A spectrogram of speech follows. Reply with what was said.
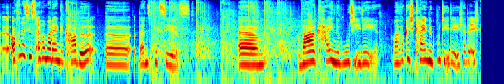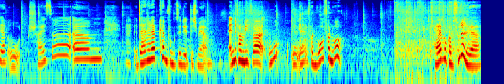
äh, organisierst einfach mal dein Gekabel äh, deines PCs. Ähm, war keine gute Idee war wirklich keine gute Idee. Ich hatte echt gedacht, oh, scheiße, ähm, deine Webcam funktioniert nicht mehr. Ende vom Lied war, oh, oh, oh, von wo, von wo? Hä, wo kommst du denn her?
